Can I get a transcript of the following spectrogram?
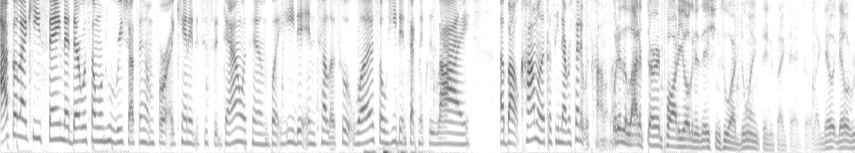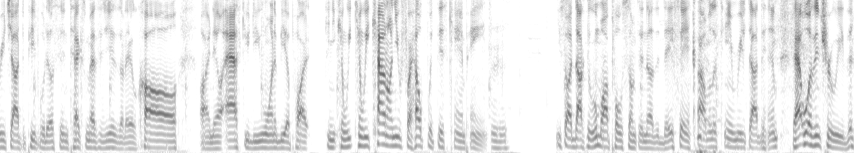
I feel like he's saying that there was someone who reached out to him for a candidate to sit down with him, but he didn't tell us who it was, so he didn't technically lie about Kamala because he never said it was Kamala. Well, there's a lot of third party organizations who are doing things like that though. Like they'll they'll reach out to people, they'll send text messages, or they'll call, or they'll ask you, "Do you want to be a part? Can you can we can we count on you for help with this campaign?" Mm-hmm. You saw Dr. Umar post something the other day saying Kamala's team reached out to him. That wasn't true either.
